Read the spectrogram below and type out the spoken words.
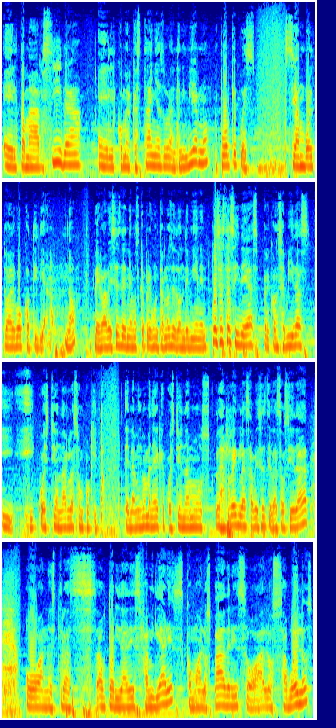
el tomar sidra, el comer castañas durante el invierno, porque pues se han vuelto algo cotidiano, ¿no? Pero a veces tenemos que preguntarnos de dónde vienen pues estas ideas preconcebidas y, cuestionarlas un poquito de la misma manera que cuestionamos las reglas a veces de la sociedad o a nuestras autoridades familiares, como a los padres o a los abuelos,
